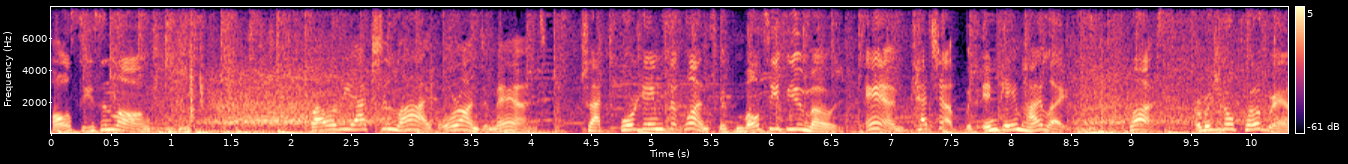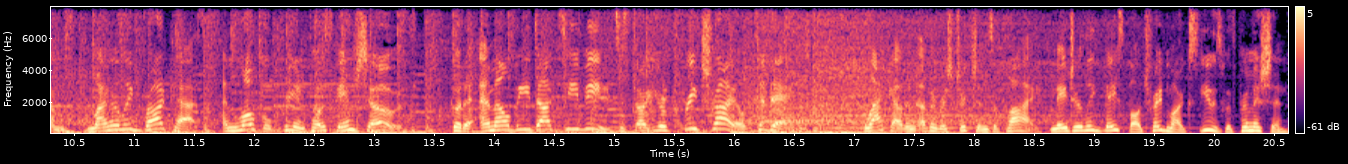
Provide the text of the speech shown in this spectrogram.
all season long. Follow the action live or on demand. Track four games at once with multi view mode and catch up with in game highlights. Plus, original programs, minor league broadcasts, and local pre and post game shows. Go to MLB.tv to start your free trial today. Blackout and other restrictions apply. Major League Baseball trademarks used with permission.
